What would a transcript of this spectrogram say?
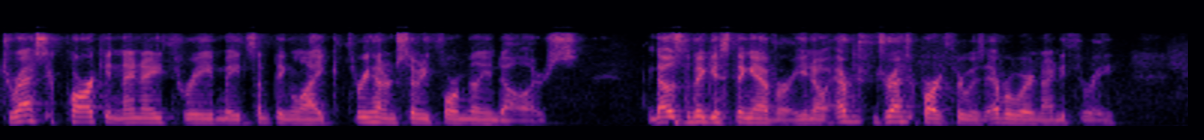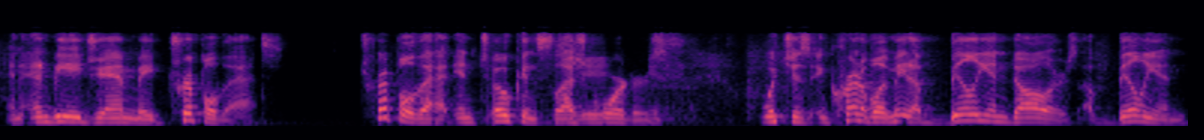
Jurassic Park in 1993 made something like 374 million dollars, and that was the biggest thing ever. You know, every, Jurassic Park 3 was everywhere in '93, and NBA Jam made triple that, triple that in tokens slash quarters, which is incredible. It made a billion dollars, a billion,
